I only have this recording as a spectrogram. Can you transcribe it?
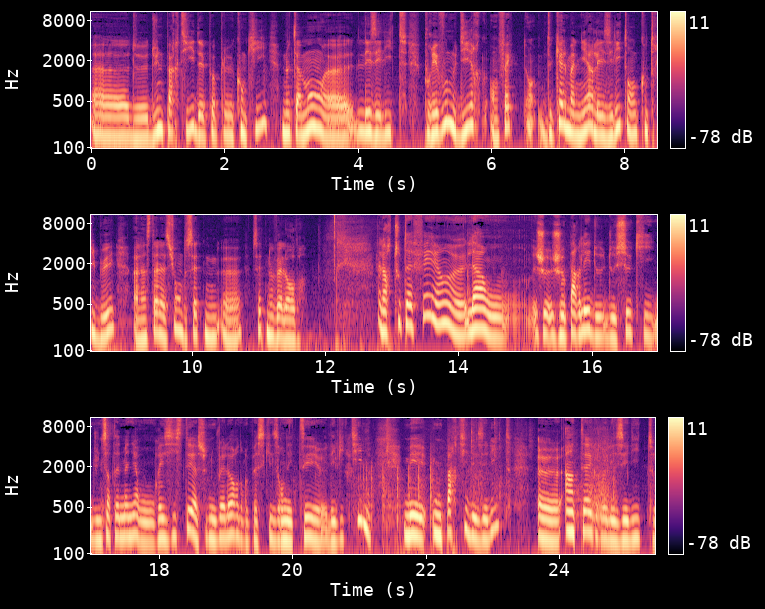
d'une partie des peuples conquis, notamment les élites. Pourriez-vous nous dire, en fait, de quelle manière les élites ont contribué à l'installation de cette, cette nouvelle ordre? Alors tout à fait. Hein. Euh, là, je, parlais de, ceux qui, d'une certaine manière, ont résisté à ce nouvel ordre parce qu'ils en étaient euh, les victimes. Mais une partie des élites euh, intègre les élites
